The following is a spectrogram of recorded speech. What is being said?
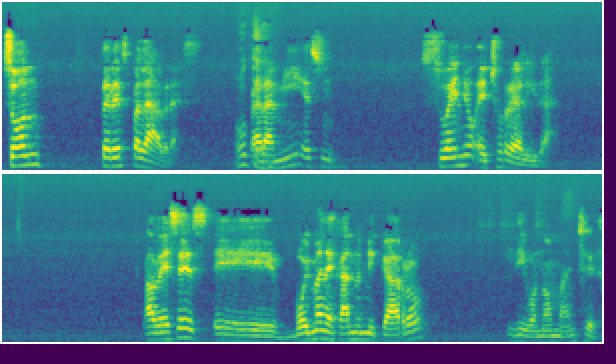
Son tres palabras. Para mí es un sueño hecho realidad a veces eh, voy manejando en mi carro y digo, no manches,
